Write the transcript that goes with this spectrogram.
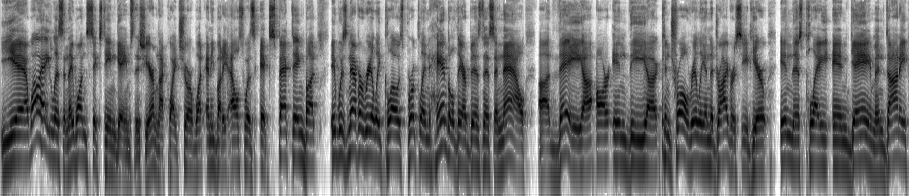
yeah, well, hey, listen, they won 16 games this year. I'm not quite sure what anybody else was expecting, but it was never really close. Brooklyn handled their business, and now uh, they uh, are in the uh, control, really in the driver's seat here in this play in game. And Donnie,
